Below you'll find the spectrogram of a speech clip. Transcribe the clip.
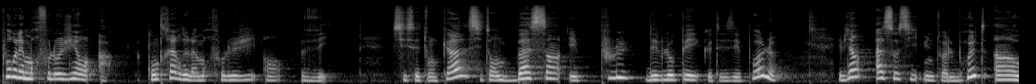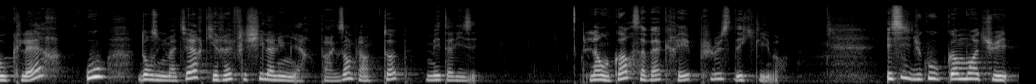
pour les morphologies en A, le contraire de la morphologie en V. Si c'est ton cas, si ton bassin est plus développé que tes épaules, eh bien associe une toile brute à un haut clair ou dans une matière qui réfléchit la lumière, par exemple un top métallisé. Là encore, ça va créer plus d'équilibre. Et si du coup, comme moi, tu es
